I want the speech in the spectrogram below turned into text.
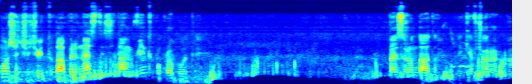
може чуть-чуть туди перенестись і там вінт попробувати. Без рондата, як я вчора робив.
